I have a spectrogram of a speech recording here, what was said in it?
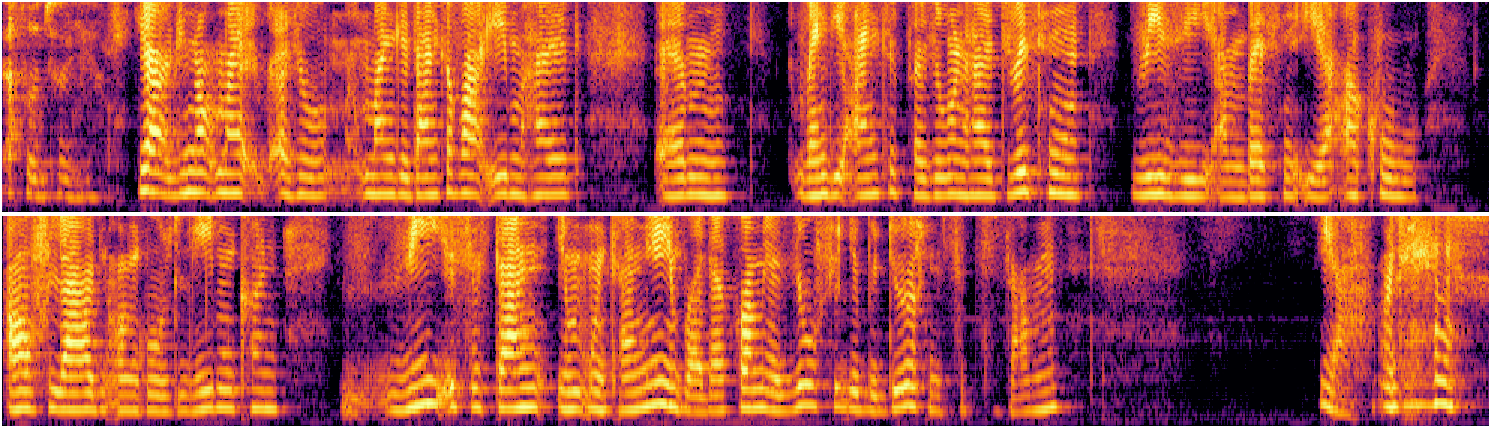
ach so, entschuldige. Ja, genau. Also mein Gedanke war eben halt, ähm, wenn die Einzelpersonen halt wissen, wie sie am besten ihr Akku aufladen und gut leben können, wie ist es dann im Unternehmen? Weil da kommen ja so viele Bedürfnisse zusammen. Ja, und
